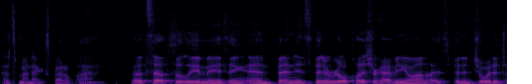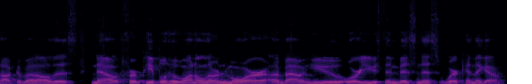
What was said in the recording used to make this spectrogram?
That's my next battle plan. That's absolutely amazing. And Ben, it's been a real pleasure having you on. It's been a joy to talk about all this. Now, for people who want to learn more about you or youth in business, where can they go?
